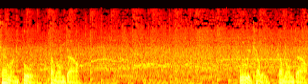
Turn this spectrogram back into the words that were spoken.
Cameron Poole, come on down. Willie Kelly, come on down.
